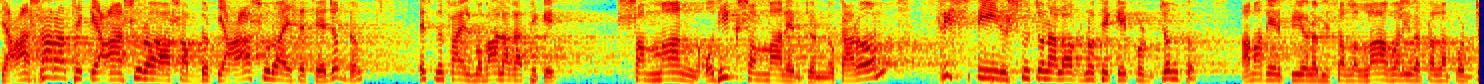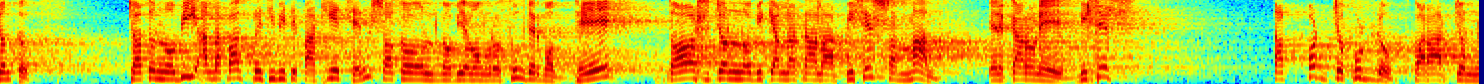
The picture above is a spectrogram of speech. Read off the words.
যে আশারা থেকে আশুরা শব্দটি আশুরা এসেছে এজন্য ইসমে ফাইল মোবালাগা থেকে সম্মান, অধিক সম্মানের জন্য। কারণ সৃষ্টির সূচনা লগ্ন থেকে পর্যন্ত, আমাদের প্রিয় নবী সাল্লাহ আলী ওয়াসাল্লাম পর্যন্ত, যত নবী আল্লাপাক পৃথিবীতে পাঠিয়েছেন, সকল নবী এবং রসুলদের মধ্যে দশ জন নবীকে আল্লাহ তালা বিশেষ সম্মান, এর কারণে বিশেষ তাৎপর্যপূর্ণ করার জন্য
